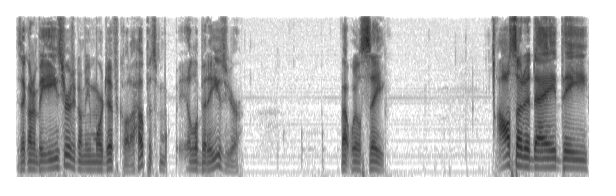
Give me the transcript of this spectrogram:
Is it going to be easier? Or is it going to be more difficult? I hope it's more, a little bit easier. But we'll see. Also today the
